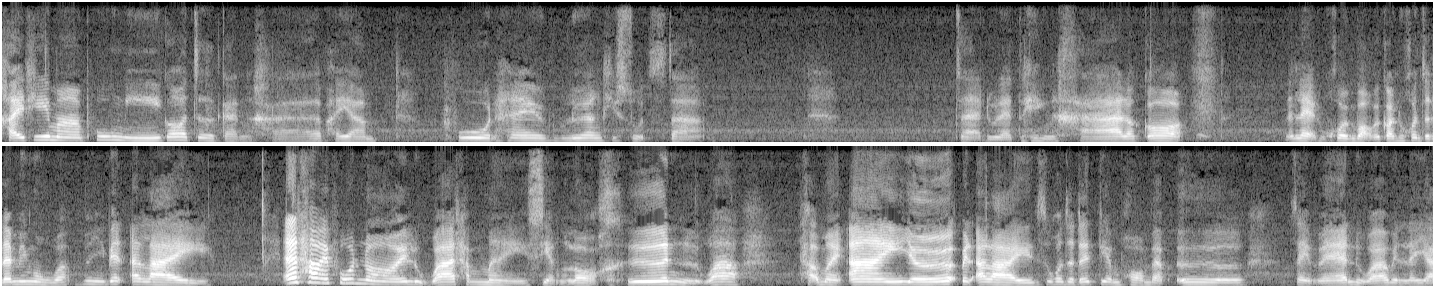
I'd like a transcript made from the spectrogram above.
ใครที่มาพรุ่งนี้ก็เจอกันนะคะ พยายามพูดให้เรื่องที่สุดจะจะดูแลตัวเองนะคะ แล้วก็นั่นแหละทุกคนบอกไว้ก่อนทุกคนจะได้ไม่งงว่ามันเป็นอะไร เอ๊ะทำไมพูดน้อยหรือว่าทำไมเสียงหลอกขึ้นหรือว่า ทำไมไอเยอะเป็นอะไร ทุกคนจะได้เตรียมพร้อมแบบเออ ใส่แมสหรือว่าเว้นระยะ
